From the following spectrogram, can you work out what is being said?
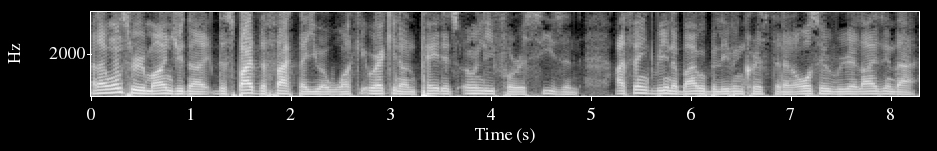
And I want to remind you that despite the fact that you are work- working unpaid, it's only for a season. I think being a Bible believing Christian and also realizing that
